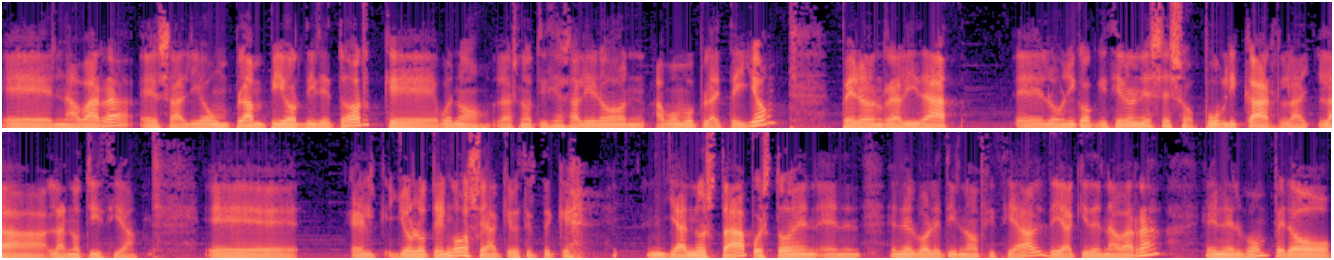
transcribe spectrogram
eh, en Navarra eh, salió un plan peor director que, bueno, las noticias salieron a bombo platillo, pero en realidad eh, lo único que hicieron es eso, publicar la, la, noticia. el, yo lo tengo, o sea, quiero decirte que ya no está puesto en, en, en el boletín oficial de aquí de Navarra en el BOM, pero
